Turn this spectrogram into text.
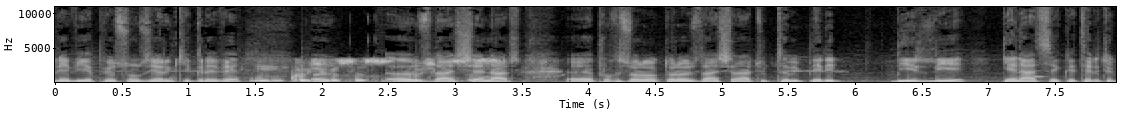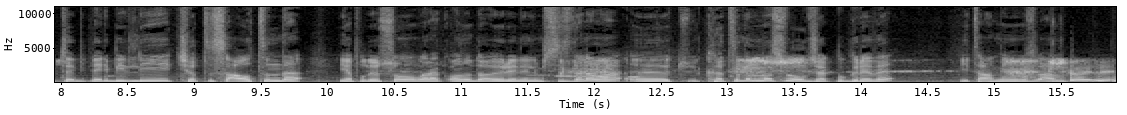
grevi yapıyorsunuz yarınki grevi. Kuşkusuz. Özden kuşkusuz. Şener, e, Profesör Doktor Özden Şener Türk Tabipleri Birliği Genel Sekreteri. Türk Tabipleri Birliği çatısı altında yapılıyor. Son olarak onu da öğrenelim sizden ama e, katılım nasıl olacak bu greve? Bir tahmininiz var mı? Şöyle,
